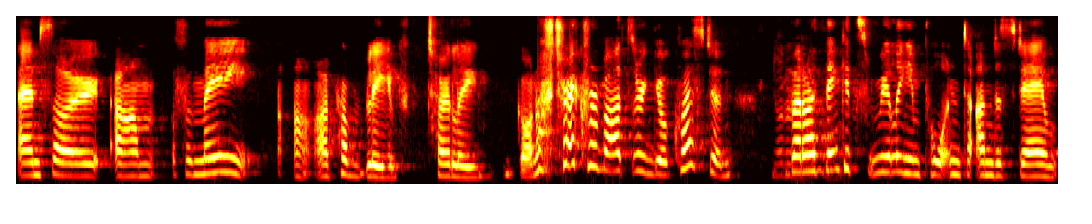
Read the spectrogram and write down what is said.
And so um, for me, Uh, I probably have totally gone off track from answering your question. But I think it's really important to understand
